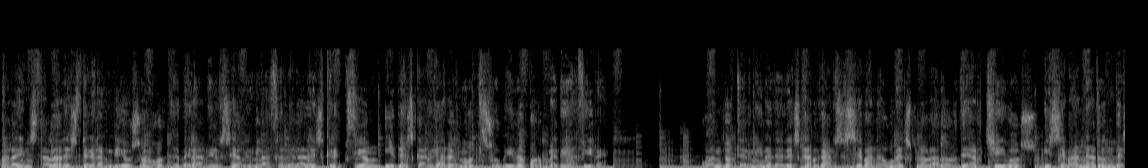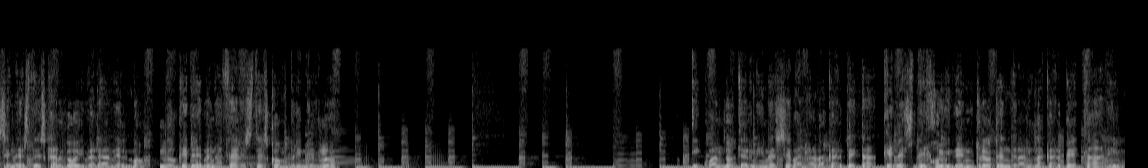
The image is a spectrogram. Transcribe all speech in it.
para instalar este grandioso mod deberán irse al enlace de la descripción y descargar el mod subido por Mediafire. Cuando termine de descargarse se van a un explorador de archivos, y se van a donde se les descargó y verán el mod, lo que deben hacer es descomprimirlo, y cuando termine se van a la carpeta que les dejo y dentro tendrán la carpeta anim.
